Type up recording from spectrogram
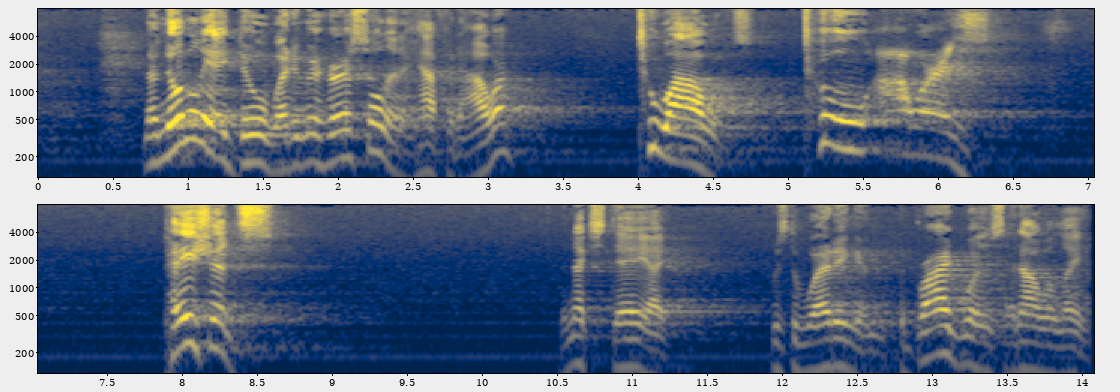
now, normally I do a wedding rehearsal in a half an hour. Two hours. Two hours. Patience. The next day I was the wedding, and the bride was an hour late.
